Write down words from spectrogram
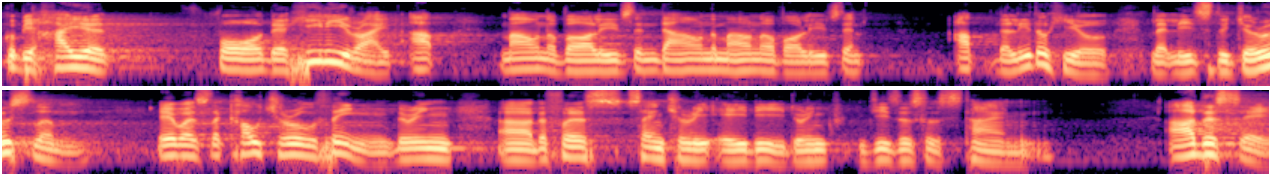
could be hired for the hilly ride up Mount of Olives and down the Mount of Olives and up the little hill that leads to Jerusalem. It was the cultural thing during uh, the first century AD, during Jesus' time. Others say,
